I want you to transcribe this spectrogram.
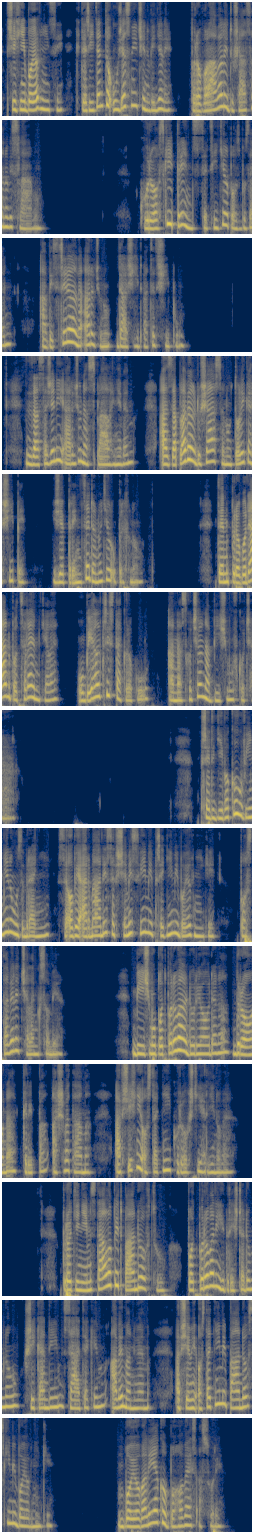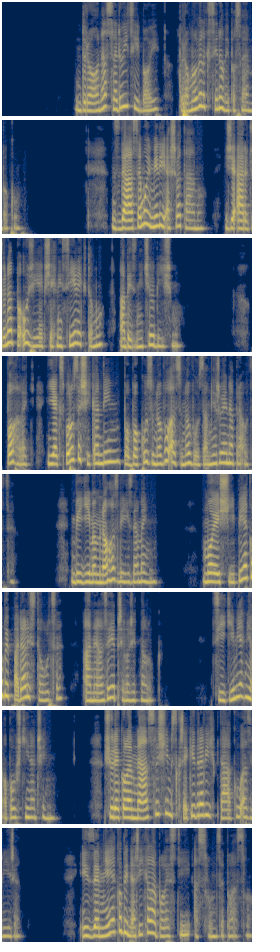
Všichni bojovníci, kteří tento úžasný čin viděli, provolávali Dušásanovi slávu. Kurovský princ se cítil povzbuzen a vystřelil na Arjunu dalších dvacet šípů. Zasažený Arjuna splál hněvem a zaplavil Dušásanu tolika šípy, že prince donutil uprchnout. Ten probodán po celém těle uběhl třista kroků a naskočil na v kočár. Před divokou výměnou zbraní se obě armády se všemi svými předními bojovníky postavili čelem k sobě. Bíš mu podporoval Duryodana, Drona, Kripa a Švatáma a všichni ostatní kurovští hrdinové. Proti ním stálo pět pándovců, podporovaných Drištadumnou, Šikandým, Sáťakem, Abimanuem a všemi ostatními pándovskými bojovníky. Bojovali jako bohové z Asury. Drona, sledující boj, promluvil k synovi po svém boku. Zdá se, můj milý Ašvatámo, že Arjuna použije všechny síly k tomu, aby zničil Bíšmu. Pohleď, jak spolu se Šikandým po boku znovu a znovu zaměřuje na praotce. Vidím mnoho zlých znamení. Moje šípy jakoby padaly z toulce a nelze je přiložit na luk. Cítím, jak mě opouští nadšení. Všude kolem nás slyším skřeky dravých ptáků a zvířat. I země jakoby naříkala bolestí a slunce pohaslo.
